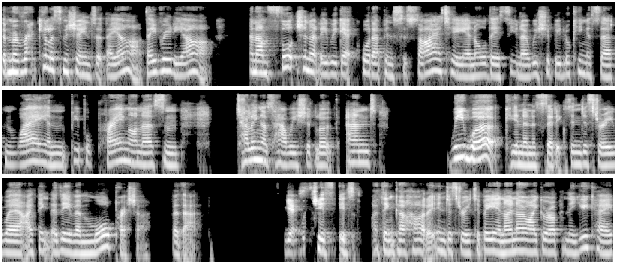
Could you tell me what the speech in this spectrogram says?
the miraculous machines that they are. They really are. And unfortunately, we get caught up in society and all this, you know, we should be looking a certain way and people preying on us and telling us how we should look. And we work in an aesthetics industry where I think there's even more pressure for that. Yes. Which is is I think a harder industry to be in. I know I grew up in the UK.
